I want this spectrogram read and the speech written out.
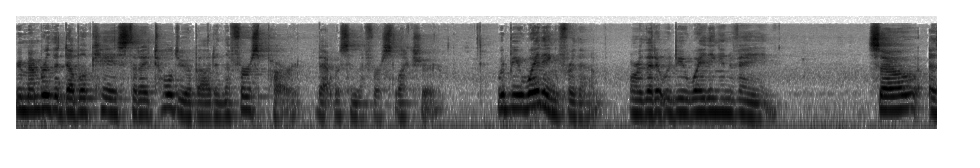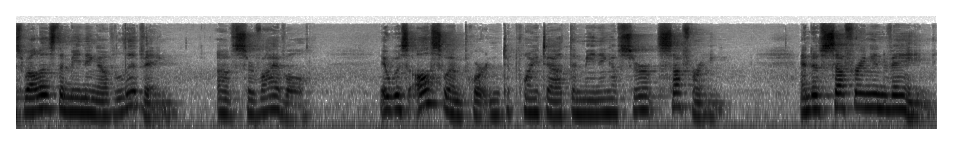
Remember the double case that I told you about in the first part, that was in the first lecture, would be waiting for them, or that it would be waiting in vain. So, as well as the meaning of living, of survival, it was also important to point out the meaning of suffering, and of suffering in vain,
